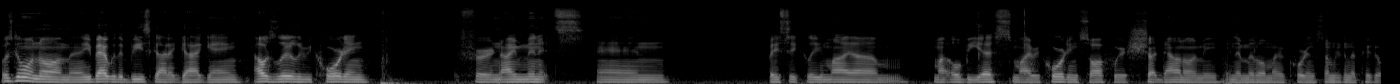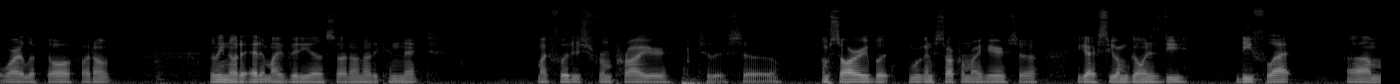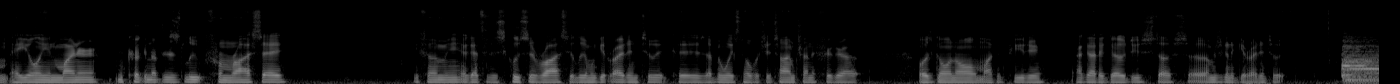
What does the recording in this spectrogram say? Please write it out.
What's going on, man? You back with the Beast Got It Guy gang? I was literally recording for nine minutes, and basically my um my OBS, my recording software, shut down on me in the middle of my recording. So I'm just gonna pick up where I left off. I don't really know to edit my video, so I don't know to connect my footage from prior to this. So I'm sorry, but we're gonna start from right here. So you guys see where I'm going is D D flat um, Aeolian minor. I'm cooking up this loot from Rase. You feel me? I got this exclusive Rase loop. I'm gonna get right into it because I've been wasting a whole bunch of time trying to figure out what's going on with my computer. I gotta go do stuff, so I'm just gonna get right into it.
